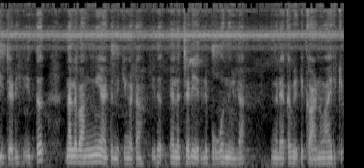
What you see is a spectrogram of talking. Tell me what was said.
ഈ ചെടി. ഇത് നല്ല ഭംഗിയായിട്ട് നിൽക്കും കേട്ടോ. ഇത് ഇലച്ചെടി ഇതിൽ പൂവൊന്നുമില്ല. നിങ്ങളുടെയൊക്കെ വീട്ടിൽ കാണുമായിരിക്കും.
